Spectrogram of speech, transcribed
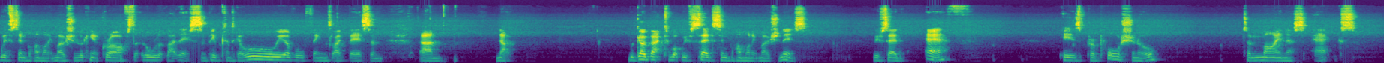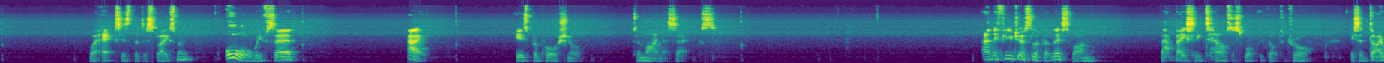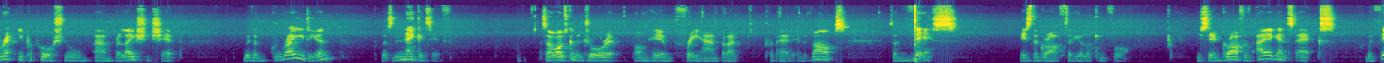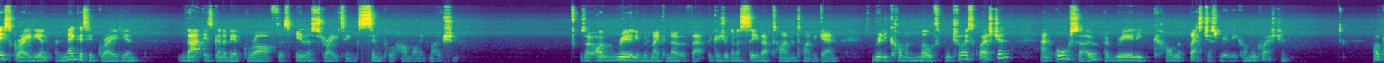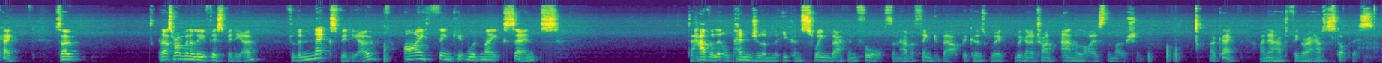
with simple harmonic motion, looking at graphs that all look like this, and people tend to go, "Oh, we have all things like this," and um, no. We go back to what we've said simple harmonic motion is. We've said f is proportional to minus x, where x is the displacement, or we've said a is proportional to minus x. And if you just look at this one, that basically tells us what we've got to draw. It's a directly proportional um, relationship with a gradient that's negative. So I was going to draw it on here freehand, but I've prepared it in advance. So this is the graph that you're looking for. You see a graph of A against X with this gradient, a negative gradient, that is going to be a graph that's illustrating simple harmonic motion. So I really would make a note of that because you're going to see that time and time again. It's a really common multiple choice question and also a really common, that's just really common question. Okay, so that's where I'm going to leave this video. For the next video, I think it would make sense to have a little pendulum that you can swing back and forth and have a think about because we're, we're going to try and analyze the motion. Okay, I now have to figure out how to stop this.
